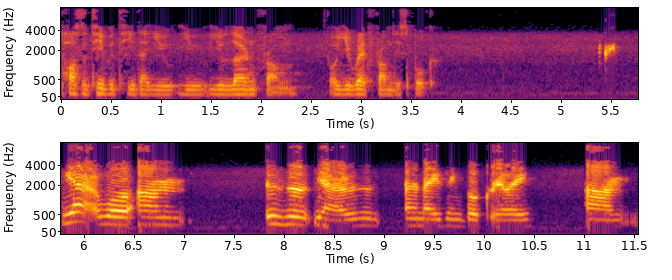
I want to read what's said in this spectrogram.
positivity that you you you learned from or you read from this book. Yeah, well, um, it was a yeah, it was an amazing book, really. Um,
